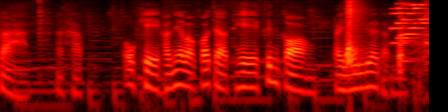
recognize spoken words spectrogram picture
สะอาดนะครับ โอเค คราวนี้เราก็จะเทขึ้นกองไปเรื่อยๆแบบนี้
